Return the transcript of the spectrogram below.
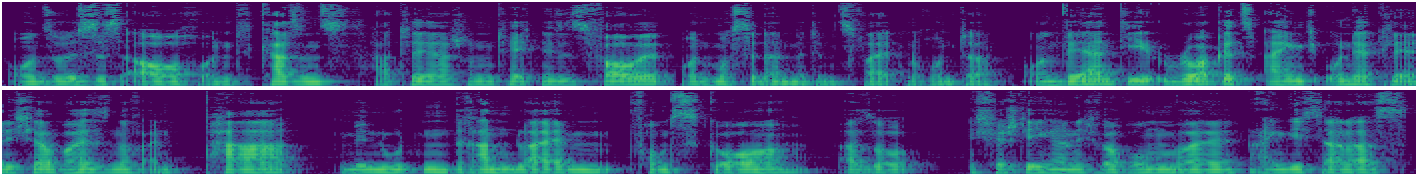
Und so ist es auch. Und Cousins hatte ja schon ein technisches Foul und musste dann mit dem zweiten runter. Und während die Rockets eigentlich unerklärlicherweise noch ein paar Minuten dranbleiben vom Score, also ich verstehe gar nicht warum, weil eigentlich sah das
